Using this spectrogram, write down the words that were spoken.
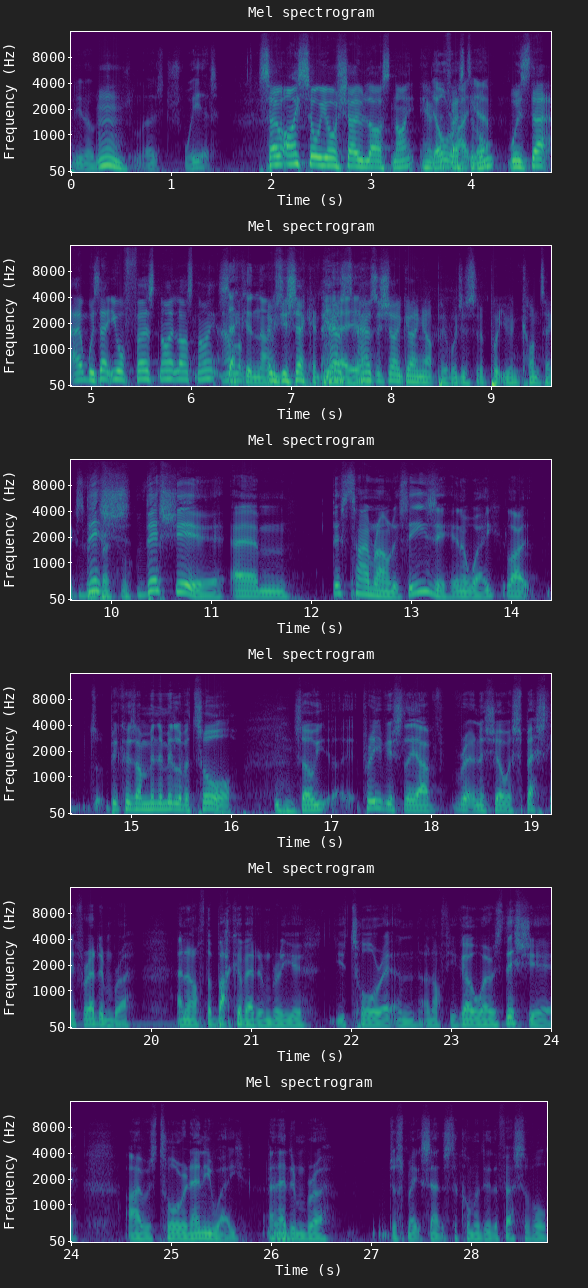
you know, Mm. it's just weird. So I saw your show last night here at Oh, the right, festival. yeah. Was that uh, was that your first night last night? How Second long- night. It was your second. Yeah, how's, yeah. how's the show going up here? We'll just sort of put you in context of the This this year, um, this time round, it's easy in a way, like because I'm in the middle of a tour. Mhm. So previously, I've written a show especially for Edinburgh, and then off the back of Edinburgh, you you tour it and, and off you go. Whereas this year, I was touring anyway, and Mhm. Edinburgh just makes sense to come and do the festival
